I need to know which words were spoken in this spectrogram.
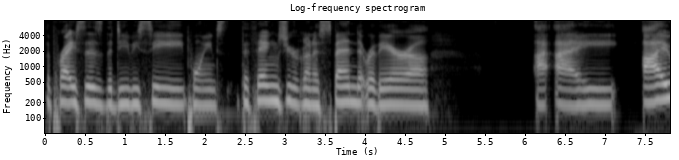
the prices, the DVC points, the things you're going to spend at Riviera, I, I,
